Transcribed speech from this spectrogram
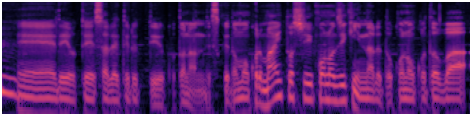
うん、えー、で予定されてるっていうことなんですけどもこれ毎年この時期になるとこの言葉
